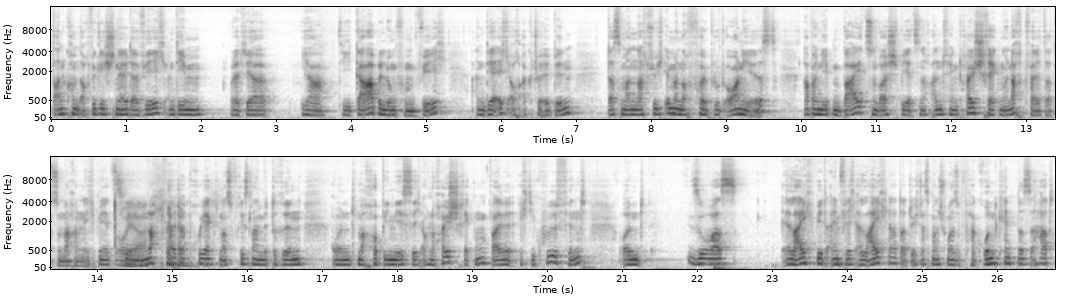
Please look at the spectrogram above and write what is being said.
dann kommt auch wirklich schnell der Weg, an dem, oder der, ja, die Gabelung vom Weg, an der ich auch aktuell bin, dass man natürlich immer noch Vollblut-Orni ist, aber nebenbei zum Beispiel jetzt noch anfängt, Heuschrecken und Nachtfalter zu machen. Ich bin jetzt oh, hier ja. im Nachtfalter-Projekt aus Friesland mit drin und mache hobbymäßig auch noch Heuschrecken, weil ich die cool finde. Und sowas erleicht, wird einem vielleicht erleichtert, dadurch, dass man schon mal so ein paar Grundkenntnisse hat,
